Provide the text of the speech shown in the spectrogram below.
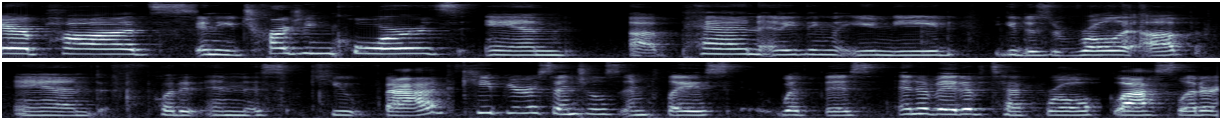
AirPods, any charging cords, and a pen, anything that you need. You can just roll it up and put it in this cute bag. Keep your essentials in place with this innovative tech roll. Glass Ladder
